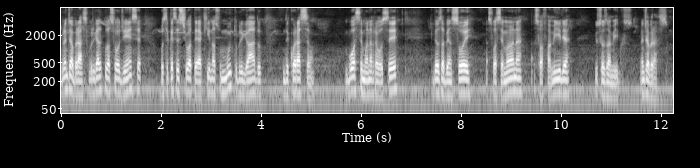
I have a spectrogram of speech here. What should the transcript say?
grande abraço, obrigado pela sua audiência. Você que assistiu até aqui, nosso muito obrigado de coração. Boa semana para você, que Deus abençoe a sua semana, a sua família e os seus amigos. Grande abraço.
